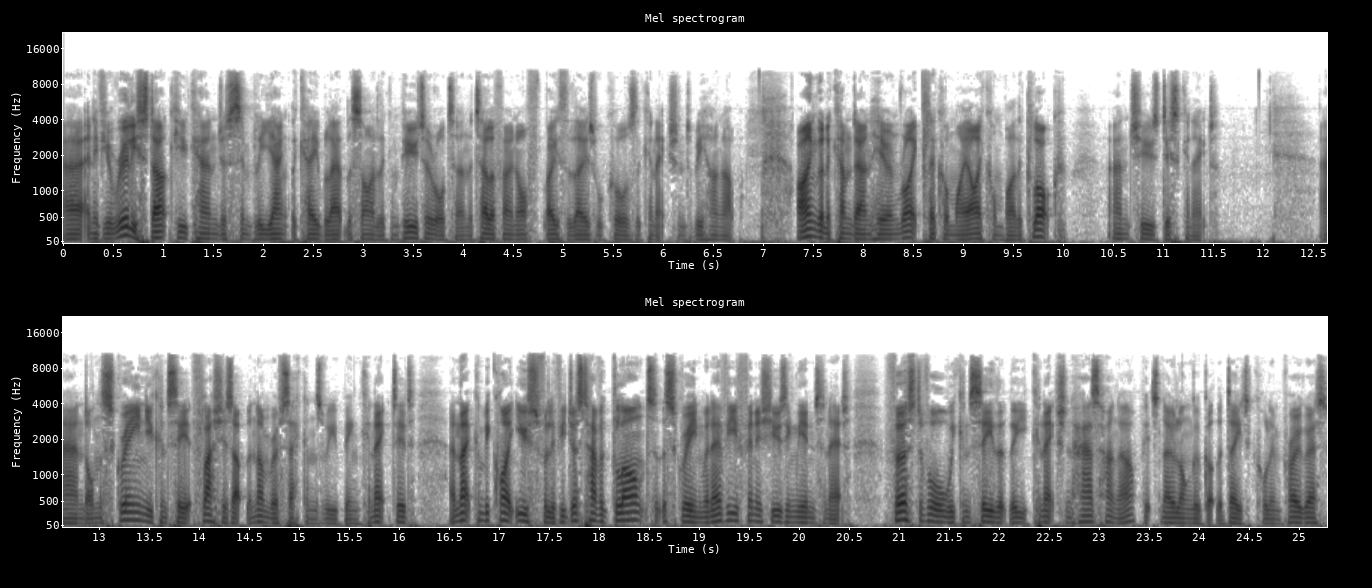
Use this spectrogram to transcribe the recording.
Uh, and if you're really stuck, you can just simply yank the cable out the side of the computer or turn the telephone off. Both of those will cause the connection to be hung up. I'm going to come down here and right click on my icon by the clock and choose disconnect and on the screen you can see it flashes up the number of seconds we've been connected. And that can be quite useful if you just have a glance at the screen whenever you finish using the internet. First of all we can see that the connection has hung up. It's no longer got the data call in progress.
